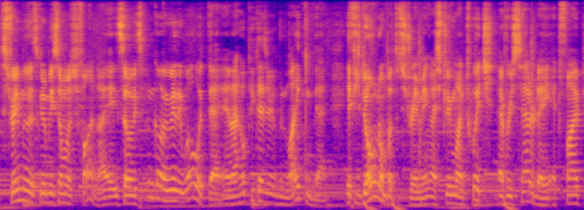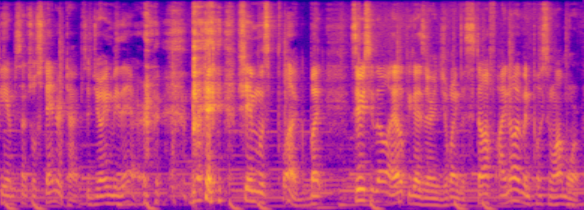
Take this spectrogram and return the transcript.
streaming was going to be so much fun. I So it's been going really well with that, and I hope you guys have been liking that. If you don't know about the streaming, I stream on Twitch every Saturday at 5 p.m. Central Standard Time, so join me there. Shameless plug. But seriously though, I hope you guys are enjoying the stuff. I know I've been posting a lot more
